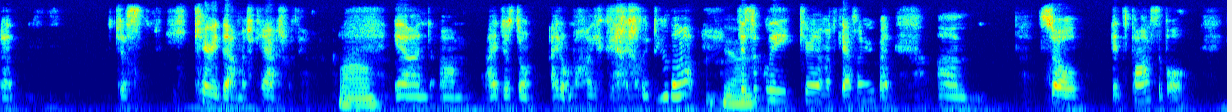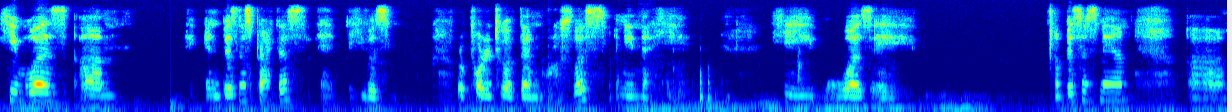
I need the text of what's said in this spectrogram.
It just he carried that much cash with him. Wow. And um, I just don't I don't know how you can actually do that yeah. physically carry that much cash on you, but um, so it's possible. He was um, in business practice. He was reported to have been ruthless. I mean that he he was a a businessman, um,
